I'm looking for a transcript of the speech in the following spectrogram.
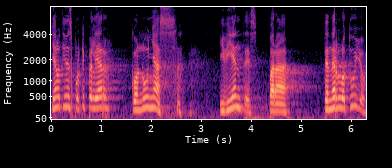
Ya no tienes por qué pelear con uñas y dientes para tener lo tuyo,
